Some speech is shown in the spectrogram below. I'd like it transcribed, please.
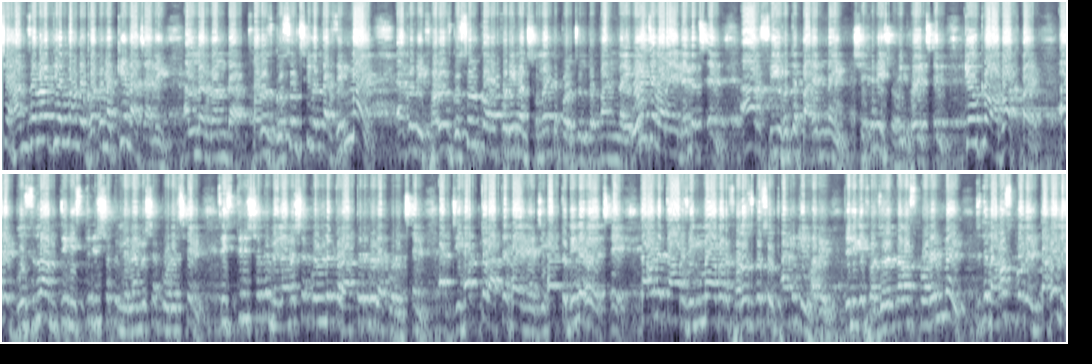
সে হানজালা রাদিয়াল্লাহু আনহু ঘটনা কে না জানে? আল্লাহর বান্দা ফরজ গোসল ছিল তার জিম্মায়। এখন এই ফরজ গোসল করা পরিমাণ সময়টা পর্যন্ত পান নাই। ওই যে লড়াইয়ে নেমেছেন, আর ফ্রি হতে পারেন নাই, সেখানেই শহীদ হয়েছেন। কেউ কেউ অবাক হয়। আরে বুঝলাম, তিনি স্ত্রীর সাথে মেলামেশা করেছেন। স্ত্রীর সাথে মেলামেশা করলে তো রাতের বেলা করেছেন। আর জিহাদ তো রাতে হয় না, জিহাদ তো দিনে হয়েছে। তাহলে তার জিম্মায় আবার ফরজ গোসল থাকে কীভাবে? তিনি কি ফজরের নামাজ পড়েন নাই? যদি নামাজ পড়েন, তাহলে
